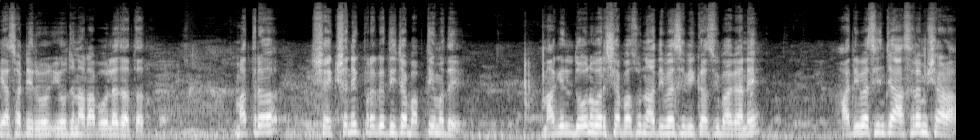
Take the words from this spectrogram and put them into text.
यासाठी रो योजना राबवल्या जातात. मात्र शैक्षणिक प्रगतीच्या बाबतीमध्ये मागील दोन वर्षापासून आदिवासी विकास विभागाने आदिवासींच्या आश्रमशाळा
